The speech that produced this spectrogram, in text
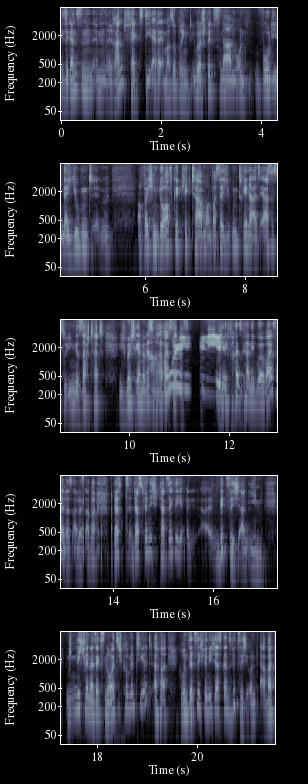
diese ganzen ähm, Randfacts, die er da immer so bringt, über Spitznamen und wo die in der Jugend ähm, auf welchem Dorf gekickt haben und was der Jugendtrainer als erstes zu ihnen gesagt hat. Ich möchte gerne mal wissen, ja, woher weiß er das? Ich weiß gar nicht, woher weiß er das alles, aber das, das finde ich tatsächlich äh, witzig an ihm. Nicht, wenn er 96 kommentiert, aber grundsätzlich finde ich das ganz witzig. Und, aber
